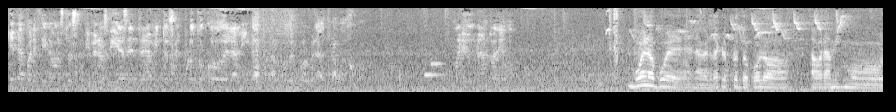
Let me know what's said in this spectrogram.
¿Qué te ha parecido en estos primeros días de entrenamientos el protocolo de la liga para poder volver al trabajo? Mario Durán, Radio. Bueno, pues la verdad que el protocolo ahora mismo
